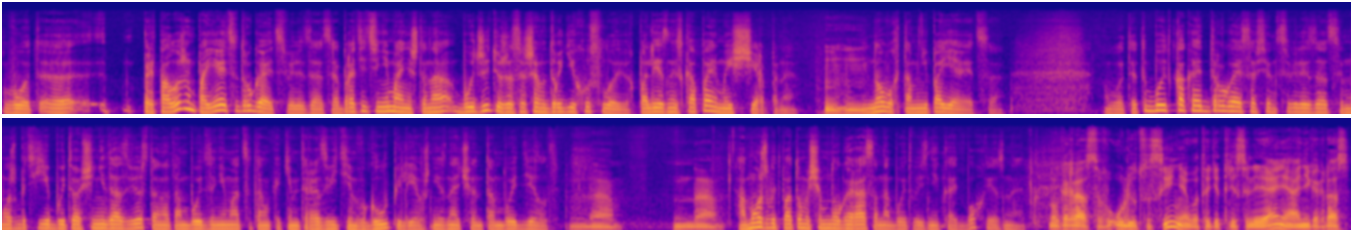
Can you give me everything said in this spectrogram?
Вот. э, Предположим, появится другая цивилизация. Обратите внимание, что она будет жить уже совершенно в других условиях. Полезные ископаемые исчерпаны. И новых там не появится. Вот. Это будет какая-то другая совсем цивилизация. Может быть, ей будет вообще не до звезд, она там будет заниматься там каким-то развитием вглубь, или я уж не знаю, что она там будет делать. Да. Да. А может быть, потом еще много раз она будет возникать. Бог ее знает. Ну, как раз в у Люцисыне вот эти три соляне, они как раз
